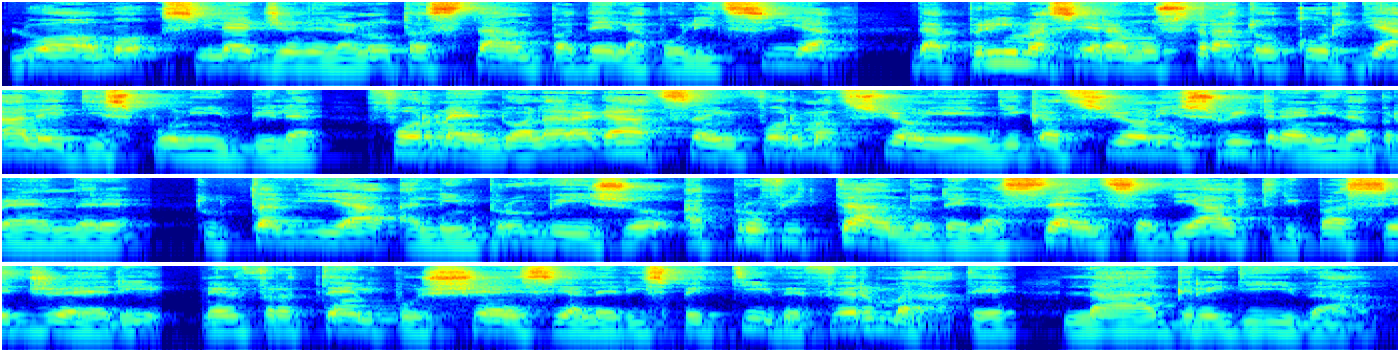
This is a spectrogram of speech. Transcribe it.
L'uomo, si legge nella nota stampa della polizia, Dapprima si era mostrato cordiale e disponibile, fornendo alla ragazza informazioni e indicazioni sui treni da prendere. Tuttavia, all'improvviso, approfittando dell'assenza di altri passeggeri, nel frattempo scesi alle rispettive fermate, la aggrediva.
